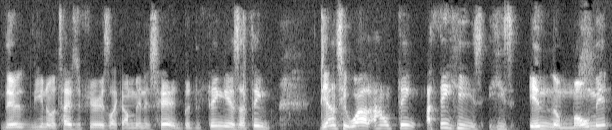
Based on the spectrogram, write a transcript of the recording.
there, you know, Tyson Fury is like, I'm in his head. But the thing is, I think Deontay Wilder, I don't think, I think he's he's in the moment.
